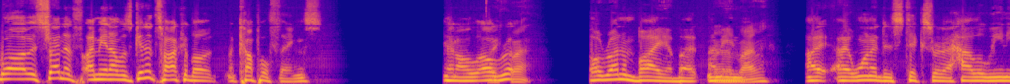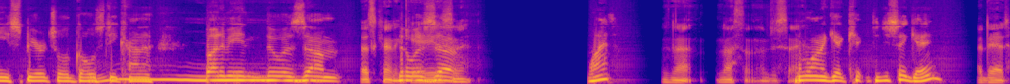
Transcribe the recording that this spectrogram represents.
Well, I was trying to I mean, I was going to talk about a couple things. And I'll I'll, Like ru- I'll run them by you, but I Run 'em mean, by me? I, I wanted to stick sort of Halloweeny, spiritual, ghosty kind of. But I mean, there was um That's kind of there gay, was, uh, isn't it? what? Isn't that nothing? I'm just saying. You want to get kicked? Did you say gay? I did.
